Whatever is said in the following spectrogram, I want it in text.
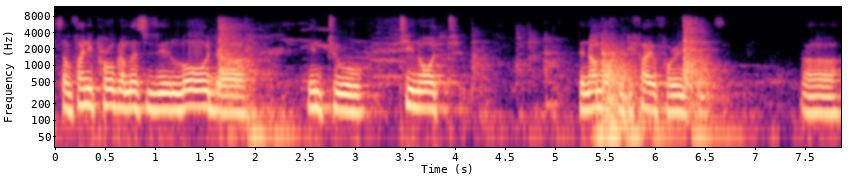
some funny program that's usually load uh, into T naught the number 45 for instance. Uh,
